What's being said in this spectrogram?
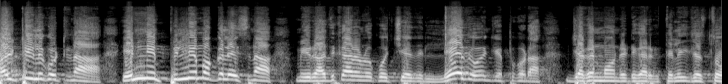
పల్టీలు కొట్టినా ఎన్ని పిల్లి మొగ్గలు వేసినా మీరు అధికారంలోకి వచ్చేది లేదు అని చెప్పి కూడా జగన్మోహన్ రెడ్డి గారికి తెలియజేస్తూ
